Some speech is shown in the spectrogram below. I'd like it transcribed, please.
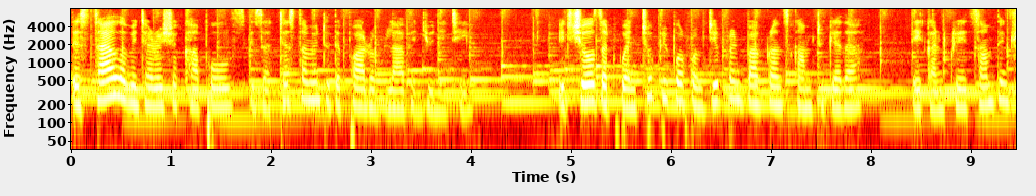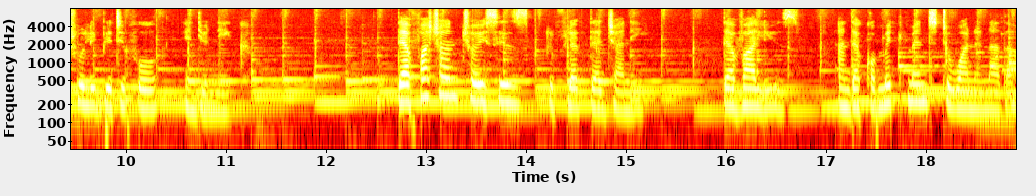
the style of interracial couples is a testament to the power of love and unity. It shows that when two people from different backgrounds come together, they can create something truly beautiful and unique. Their fashion choices reflect their journey, their values, and their commitment to one another,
